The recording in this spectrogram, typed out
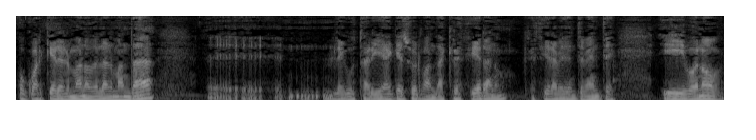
o cualquier hermano de la hermandad, eh, le gustaría que su hermandad creciera, ¿no? Creciera, evidentemente. Y bueno,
